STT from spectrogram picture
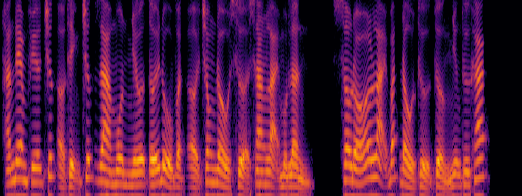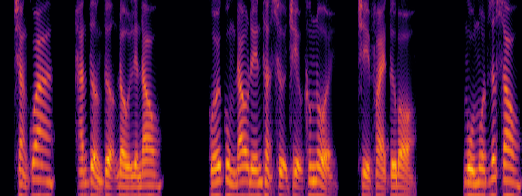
hắn đem phía trước ở thịnh trước ra môn nhớ tới đồ vật ở trong đầu sửa sang lại một lần, sau đó lại bắt đầu thử tưởng những thứ khác. Chẳng qua, hắn tưởng tượng đầu liền đau. Cuối cùng đau đến thật sự chịu không nổi, chỉ phải từ bỏ. Ngủ một giấc sau,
